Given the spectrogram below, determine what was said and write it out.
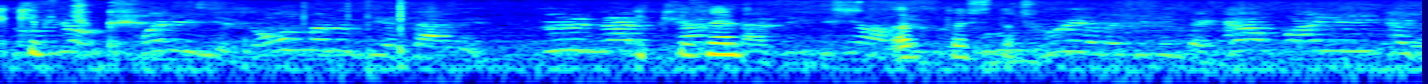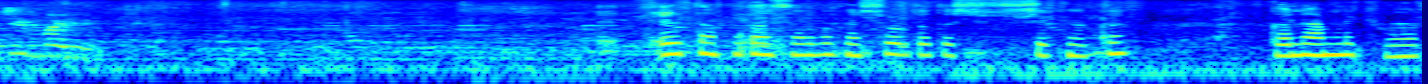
iki buçuk. 250 arkadaşlar. Evet arkadaşlar bakın şurada da şu şekilde kalemlik var.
